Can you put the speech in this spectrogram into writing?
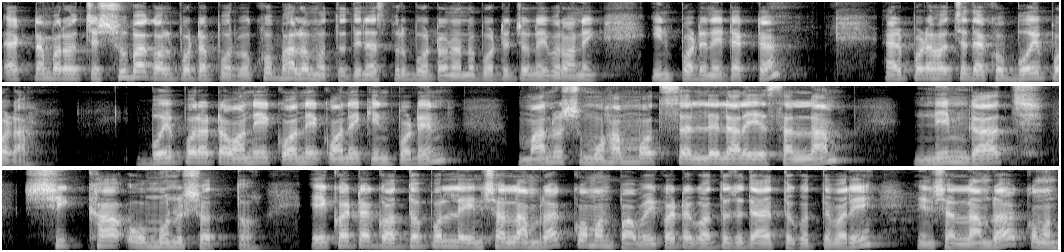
এক নাম্বার হচ্ছে সুবা গল্পটা পড়ব। খুব ভালো মতো। দিনাজপুর বোর্ড অন্যান্য বোর্ডের জন্য এবার অনেক ইম্পর্টেন্ট এটা একটা। এরপরে হচ্ছে দেখো বই পড়া। বই পড়াটা অনেক অনেক অনেক ইম্পর্টেন্ট মানুষ মুহাম্মদ সাল্লা সাল্লাম, নিম গাছ, শিক্ষা ও মনুষ্যত্ব। এই কয়টা গদ্য পড়লে ইনশাল্লাহ আমরা কমন পাবো। এই কয়টা গদ্য যদি আয়ত্ত করতে পারি, ইনশাল্লাহ আমরা কমন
